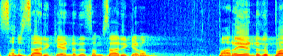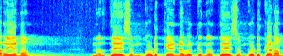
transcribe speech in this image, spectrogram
സംസാരിക്കേണ്ടത് സംസാരിക്കണം പറയേണ്ടത് പറയണം നിർദ്ദേശം കൊടുക്കേണ്ടവർക്ക് നിർദ്ദേശം കൊടുക്കണം.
